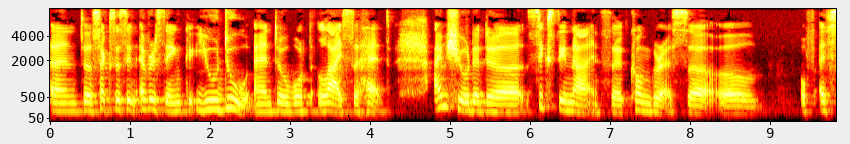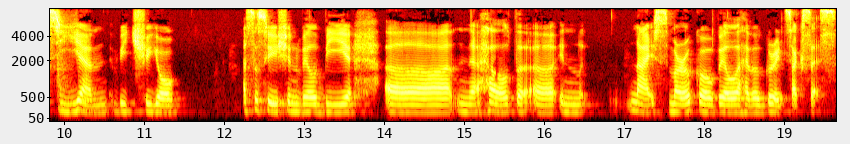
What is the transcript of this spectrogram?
and uh, success in everything you do and uh, what lies ahead. I'm sure that the 69th uh, Congress uh, of FCEM, which your association will be held in nice Morocco will have a great success.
